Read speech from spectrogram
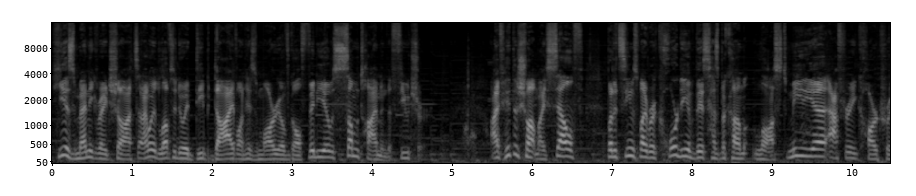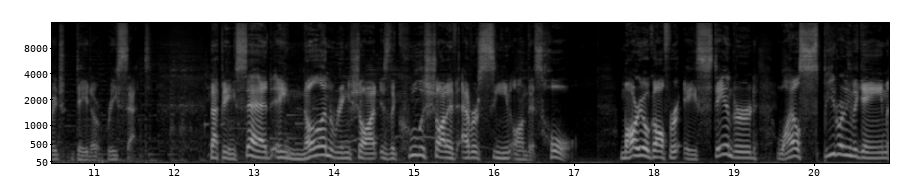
He has many great shots, and I would love to do a deep dive on his Mario of Golf videos sometime in the future. I've hit the shot myself, but it seems my recording of this has become lost media after a cartridge data reset. That being said, a non-ring shot is the coolest shot I've ever seen on this hole. Mario Golfer A Standard, while speedrunning the game,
